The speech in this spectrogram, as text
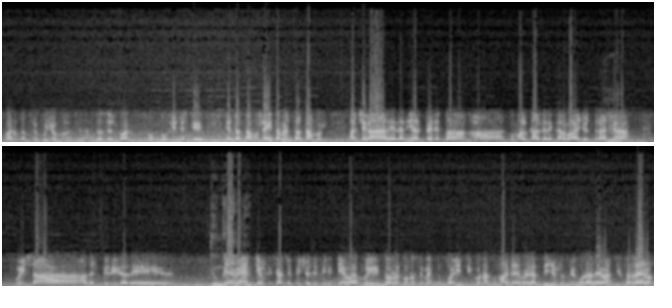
bueno, cando se puxo máis. entonces bueno, son cousiñas que, que tratamos aí, tamén tratamos a chegada de Daniel Pérez a, a, como alcalde de Carballo, tras mm. a, pois a, a despedida de, de un grande. Eventos que xa se fixo definitiva, moito reconocemento político na comarca de Bergantiños a figura de Evancio Ferrero,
